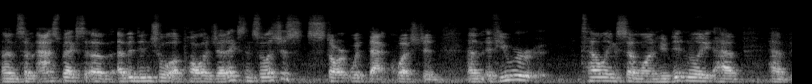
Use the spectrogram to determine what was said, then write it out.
um, some aspects of evidential apologetics. And so let's just start with that question. Um, if you were telling someone who didn't really have have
